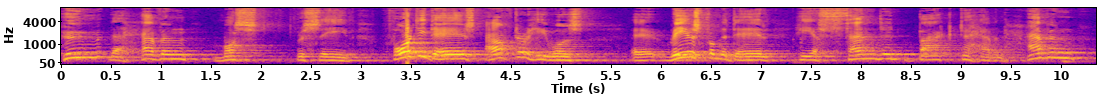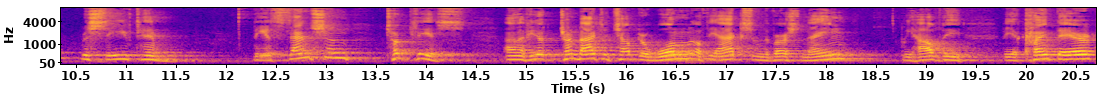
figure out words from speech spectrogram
Whom the heaven must receive. Forty days after he was uh, raised from the dead, he ascended back to heaven. Heaven received him. The ascension took place. And if you turn back to chapter 1 of the Acts in the verse 9, we have the, the account there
